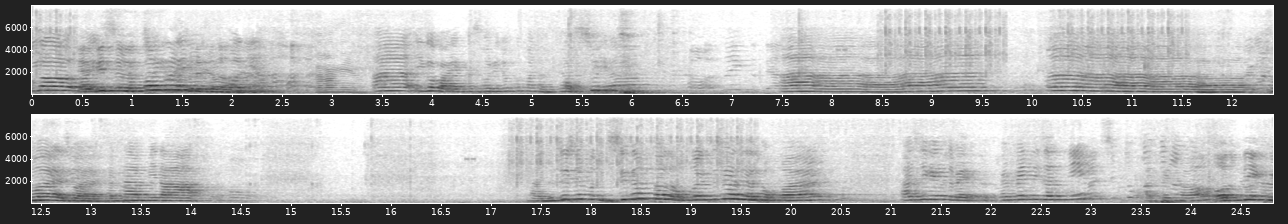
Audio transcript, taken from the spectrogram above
이거 에비스 마이크 몇 브랜드잖아요. 번이야? 사랑해요. 아, 이거 마이크 소리 조금만 더 어, 소리. 아, 아, 아, 아, 아, 아, 아. 좋아요, 좋아요. 감사합니다. 자, 늦으신 분 지금부터는 엉덩이 쓰셔야 돼요, 정말. 아시겠죠? 매- 매 매니저님? 앞에서. 언니 그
